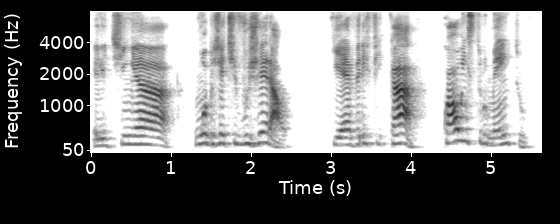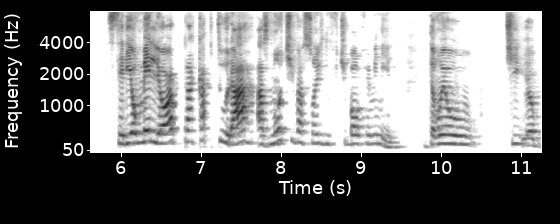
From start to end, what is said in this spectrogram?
ele tinha um objetivo geral, que é verificar qual instrumento seria o melhor para capturar as motivações do futebol feminino. Então, eu, eu,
